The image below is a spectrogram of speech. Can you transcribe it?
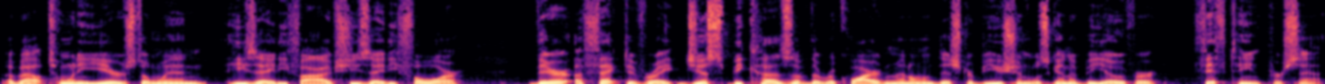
about 20 years to when he's 85, she's 84, their effective rate, just because of the required minimum distribution, was going to be over 15%.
